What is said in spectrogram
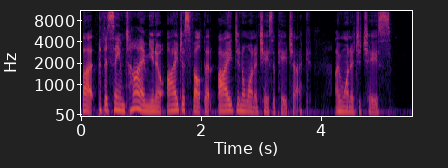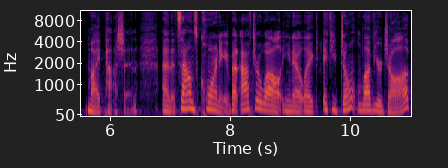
but at the same time, you know, I just felt that I didn't want to chase a paycheck. I wanted to chase my passion. And it sounds corny, but after a while, you know, like if you don't love your job,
